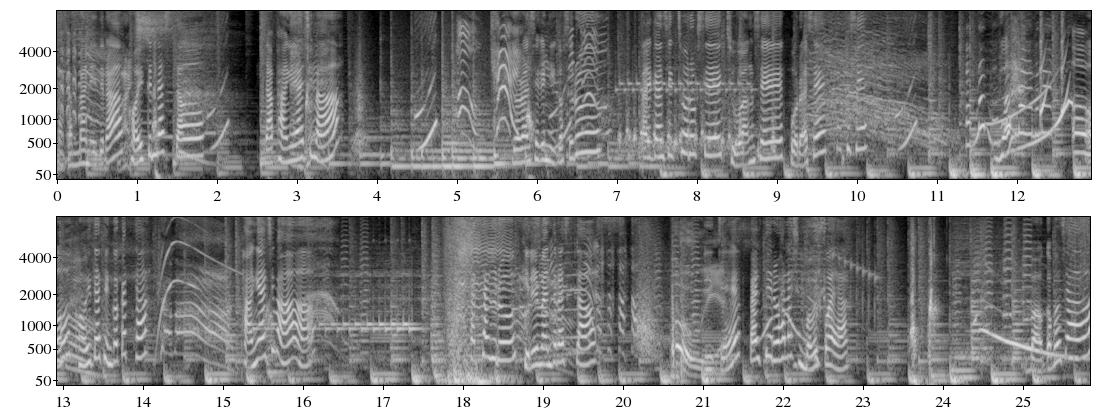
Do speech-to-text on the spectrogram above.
잠깐만 얘들아. 거의 끝났어. 나 방해하지 마. 노란색은 이것으로, 빨간색, 초록색, 주황색, 보라색, 핑크색. 어, 거의 다 된 것 같아. 방해하지 마. 사탕으로 길을 만들었어. 이제 빨대로 하나씩 먹을 거야. 먹어보자.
